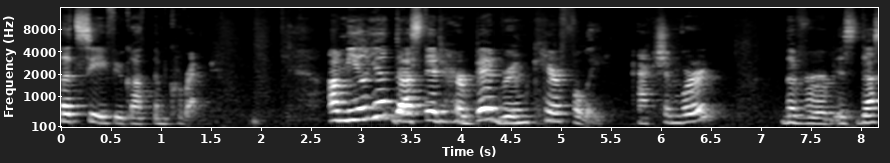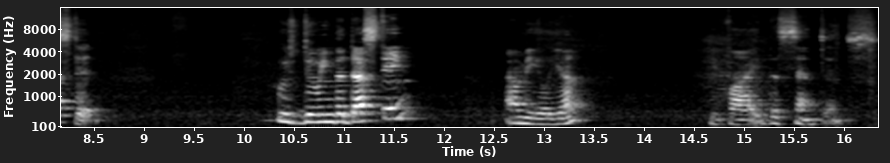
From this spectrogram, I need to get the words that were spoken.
Let's see if you got them correct. Amelia dusted her bedroom carefully. Action word. The verb is dusted. Who's doing the dusting? Amelia. Divide the sentence.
